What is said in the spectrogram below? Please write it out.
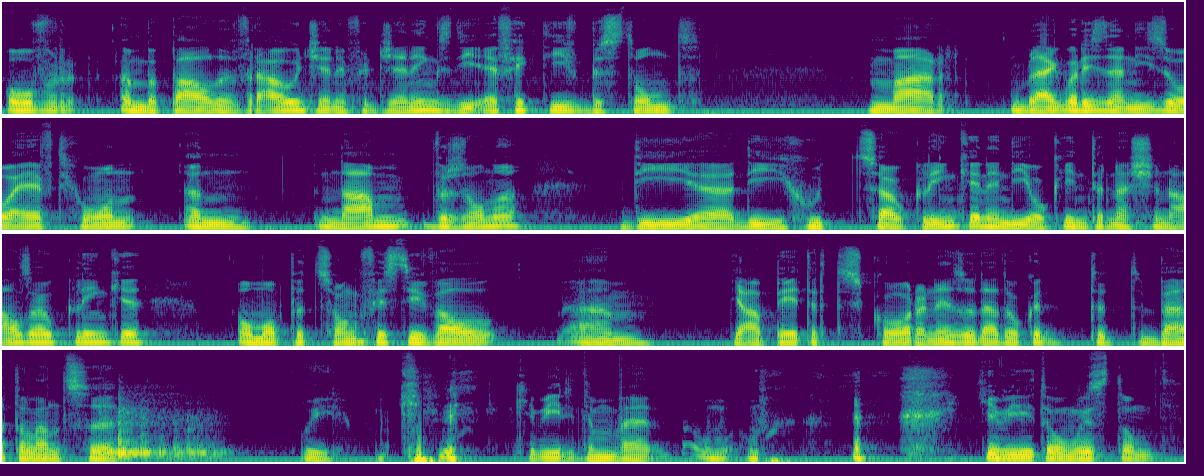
over een bepaalde vrouw, Jennifer Jennings, die effectief bestond. Maar blijkbaar is dat niet zo. Hij heeft gewoon een naam verzonnen die, uh, die goed zou klinken en die ook internationaal zou klinken, om op het Songfestival um, ja, beter te scoren. Hè, zodat ook het, het buitenlandse... Oei, ik heb hier iets om, ik heb hier iets omgestompt.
